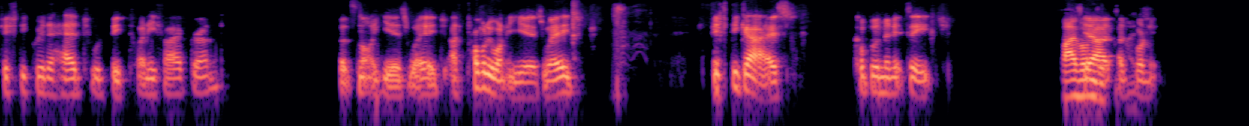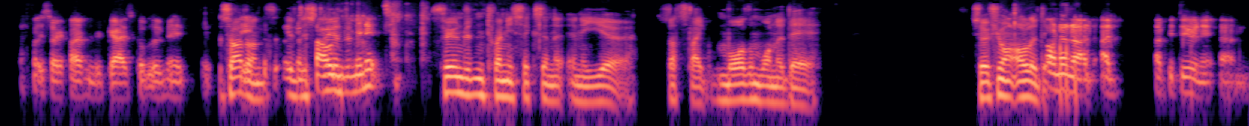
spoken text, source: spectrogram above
fifty quid a head would be twenty five grand. That's not a year's wage. I'd probably want a year's wage. Fifty guys, a couple of minutes each. Five Yeah. I'd, I'd want. I Sorry, five hundred guys, a couple of minutes. so hold on. That's If a there's 300, minutes, 326 in a, in a year, so that's like more than one a day. So if you want holiday, oh no, no, I'd, I'd, I'd be doing it. Um,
